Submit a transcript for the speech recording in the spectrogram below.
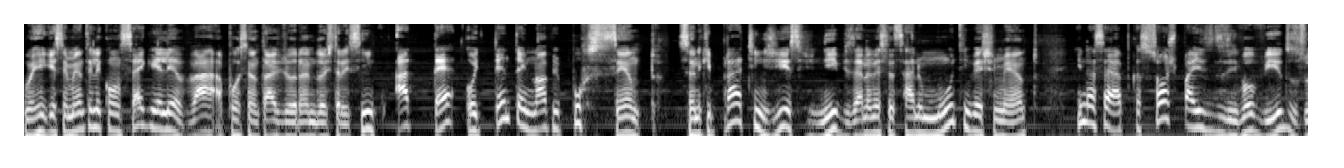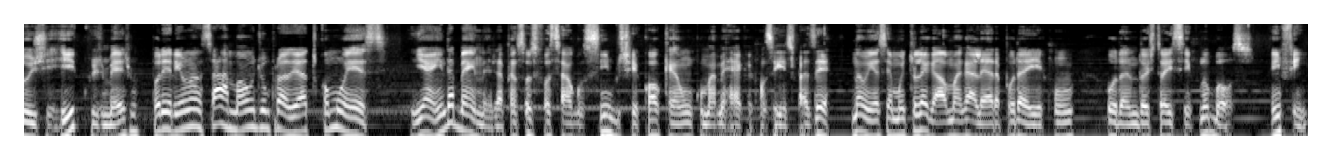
O enriquecimento ele consegue elevar a porcentagem de urânio 235 até 89% sendo que para atingir esses níveis era necessário muito investimento e nessa época só os países desenvolvidos, os ricos mesmo, poderiam lançar mão de um projeto como esse. E ainda bem, né? Já pensou se fosse algo simples que qualquer um com uma merreca conseguisse fazer? Não ia ser muito legal uma galera por aí com urânio 235 no bolso. Enfim,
